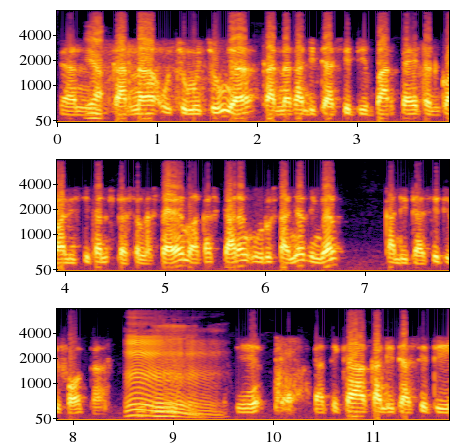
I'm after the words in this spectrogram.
dan Ya. karena ujung-ujungnya karena kandidasi di partai dan koalisi kan sudah selesai maka sekarang urusannya tinggal kandidasi di voter Hmm. jadi ketika kandidasi di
